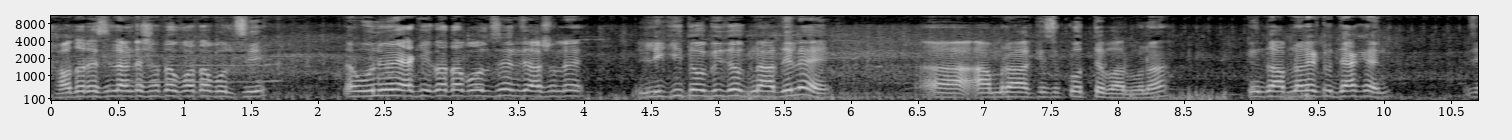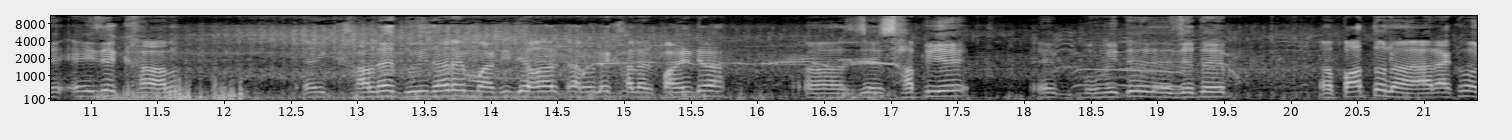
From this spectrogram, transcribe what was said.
সদর এসিল্যান্ডের সাথেও কথা বলছি। তা উনিও একই কথা বলছেন যে আসলে লিখিত অভিযোগ না দিলে আমরা কিছু করতে পারব না। কিন্তু আপনারা একটু দেখেন যে এই যে খাল, এই খালের দুই ধারে মাটি দেওয়ার কারণে খালের পানিটা যে ছাপিয়ে ভূমিতে যেতে পারতো না। আর এখন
